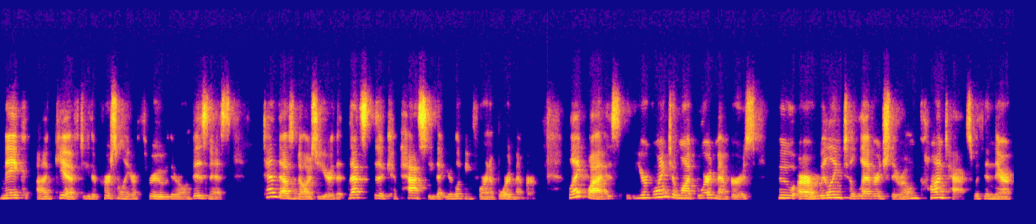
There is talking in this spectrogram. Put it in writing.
make a gift, either personally or through their own business, $10,000 a year, that, that's the capacity that you're looking for in a board member. Likewise, you're going to want board members who are willing to leverage their own contacts within their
